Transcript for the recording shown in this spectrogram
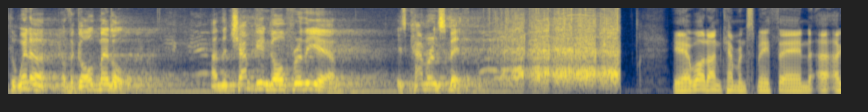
the winner of the gold medal and the champion golfer of the year is Cameron Smith. Yeah, well done, Cameron Smith, and a, a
